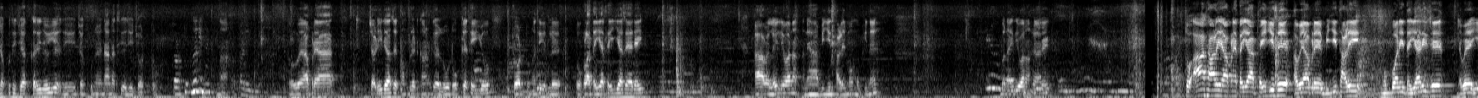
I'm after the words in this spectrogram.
ચક્કુથી ચેક કરી જોઈએ. હજી ચક્કુને ના નથી હજી ચોટતું. ના? તો હવે આપણે આ ચડી રહ્યા છે કમ્પ્લીટ કારણ કે લોટ ઓકે થઈ ગયો. ચોટતું નથી એટલે ઢોકળા તૈયાર થઈ ગયા છે અરે હા હવે લઈ લેવાના અને આ બીજી થાળીમાં મૂકીને બનાવી દેવાના છે અરે તો આ થાળી આપણે તૈયાર થઈ ગઈ છે. હવે આપણે બીજી થાળી મૂકવાની તૈયારી છે. હવે એ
